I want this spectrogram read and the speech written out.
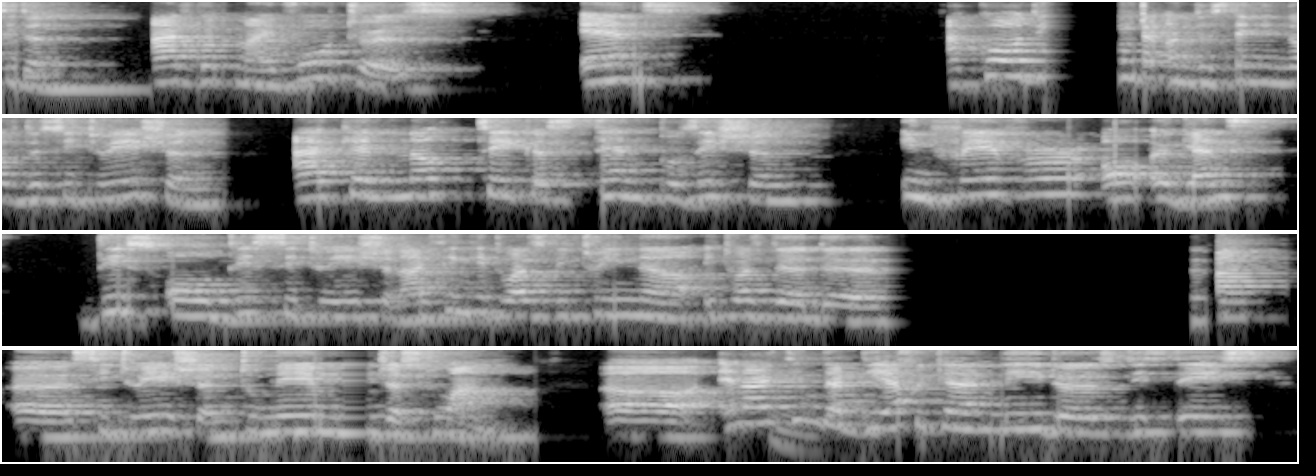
citizens, I've got my voters, and according to understanding of the situation, I cannot take a stand position in favor or against this or this situation. I think it was between uh, it was the the uh, situation to name just one. Uh, and I think that the African leaders these days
